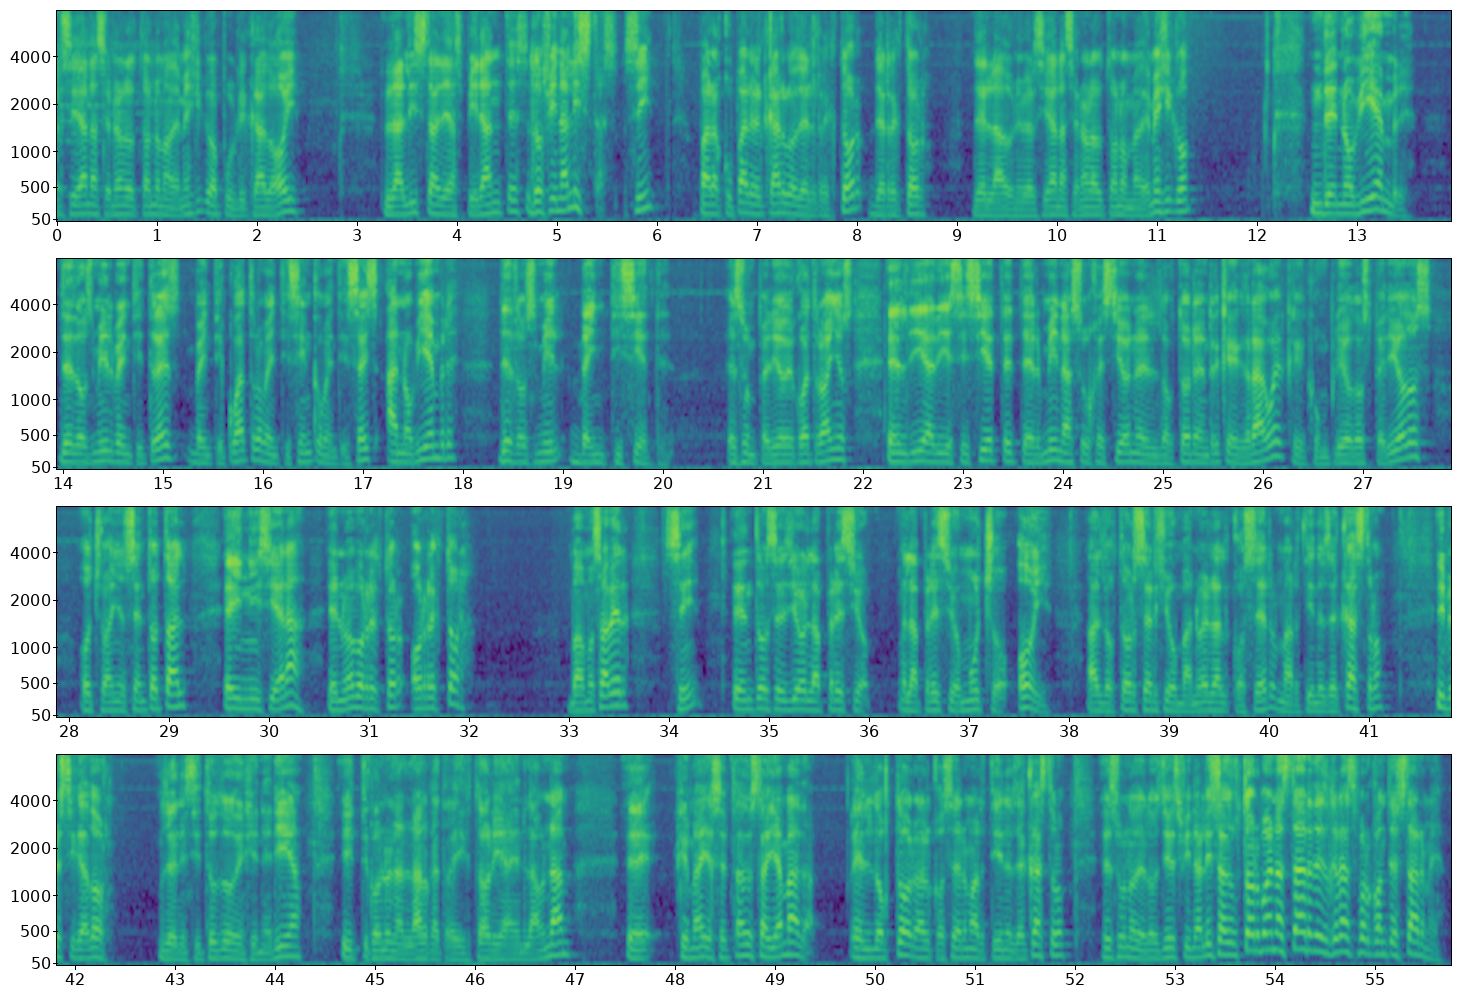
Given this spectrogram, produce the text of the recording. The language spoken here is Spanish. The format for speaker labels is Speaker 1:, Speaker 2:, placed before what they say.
Speaker 1: Universidad Nacional Autónoma de México ha publicado hoy la lista de aspirantes, los finalistas, ¿sí? Para ocupar el cargo del rector, de rector de la Universidad Nacional Autónoma de México, de noviembre de 2023, 24, 25, 26 a noviembre de 2027. Es un periodo de cuatro años. El día 17 termina su gestión el doctor Enrique Graue, que cumplió dos periodos, ocho años en total, e iniciará el nuevo rector o rectora. Vamos a ver, ¿sí? Entonces yo le aprecio, le aprecio mucho hoy al doctor Sergio Manuel Alcocer Martínez de Castro, investigador del Instituto de Ingeniería y con una larga trayectoria en la UNAM, eh, que me haya aceptado esta llamada. El doctor Alcocer Martínez de Castro es uno de los diez finalistas. Doctor, buenas tardes, gracias por contestarme.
